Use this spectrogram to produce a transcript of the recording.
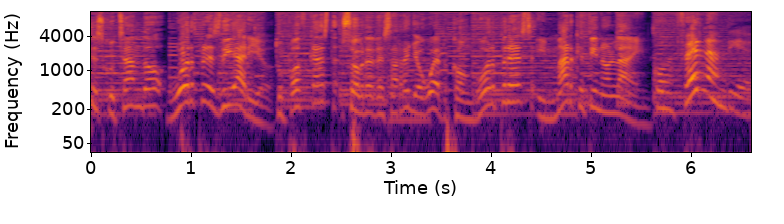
escuchando WordPress Diario, tu podcast sobre desarrollo web con WordPress y marketing online. Con Fernand Diez.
